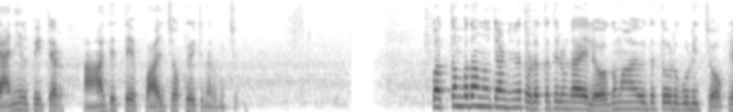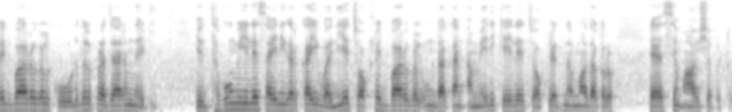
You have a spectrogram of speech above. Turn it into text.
ഡാനിയൽ പീറ്റർ ആദ്യത്തെ പാൽ ചോക്ലേറ്റ് നിർമ്മിച്ചു. പത്തൊമ്പതാം നൂറ്റാണ്ടിന്റെ തുടക്കത്തിലുണ്ടായ ലോകമഹായുദ്ധത്തോടുകൂടി ചോക്ലേറ്റ് ബാറുകൾ കൂടുതൽ പ്രചാരം നേടി. യുദ്ധഭൂമിയിലെ സൈനികർക്കായി വലിയ ചോക്ലേറ്റ് ബാറുകൾ ഉണ്ടാക്കാൻ അമേരിക്കയിലെ ചോക്ലേറ്റ് നിർമ്മാതാക്കൾ രഹസ്യം ആവശ്യപ്പെട്ടു.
